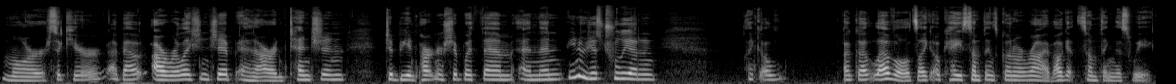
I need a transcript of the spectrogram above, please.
more secure about our relationship and our intention to be in partnership with them and then, you know, just truly on like a a gut level. It's like, okay, something's going to arrive. I'll get something this week.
